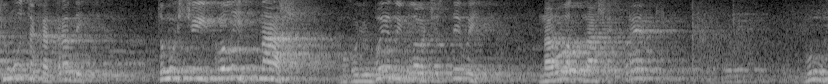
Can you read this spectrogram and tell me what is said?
Чому така традиція? Тому що і колись наш боголюбивий, благочестивий народ наших предків був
